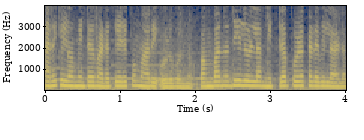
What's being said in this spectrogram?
അര കിലോമീറ്റർ വടക്കിഴക്കു മാറി ഒഴുകുന്നു. പമ്പാ നദിയിലുള്ള മിത്രപ്പുഴക്കടവിലാണ്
